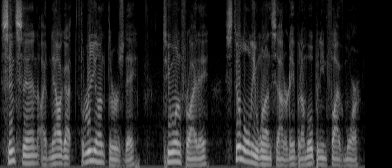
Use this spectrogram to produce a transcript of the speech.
Since then, I've now got three on Thursday, two on Friday, still only one on Saturday, but I'm opening five more.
